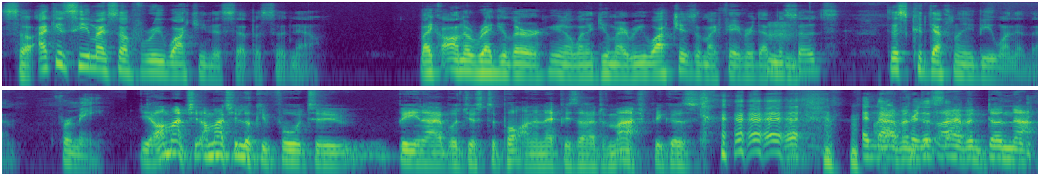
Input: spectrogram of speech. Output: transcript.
So I can see myself rewatching this episode now, like on a regular, you know, when I do my rewatches of my favorite episodes. This could definitely be one of them for me. Yeah, I'm actually I'm actually looking forward to being able just to put on an episode of MASH because And I haven't I haven't done that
